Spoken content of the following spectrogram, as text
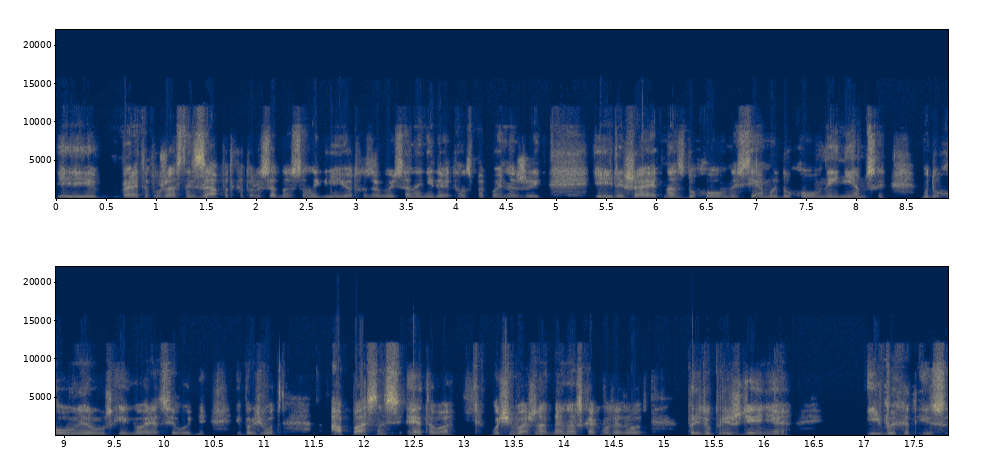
И про этот ужасный Запад, который, с одной стороны, гниет, а с другой стороны, не дает нам спокойно жить и лишает нас духовности, а мы духовные немцы, мы духовные русские, говорят сегодня, и прочее. Вот опасность этого очень важна для нас, как вот это вот предупреждение и выход из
